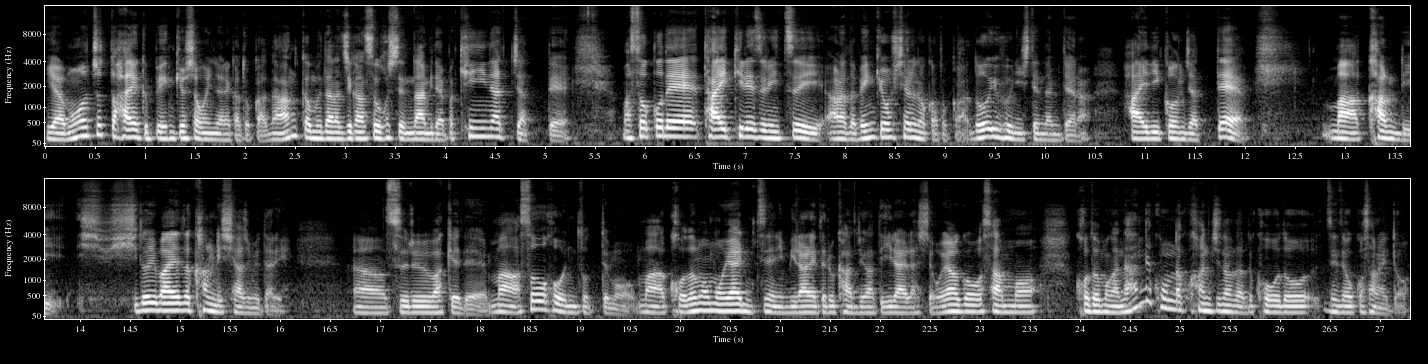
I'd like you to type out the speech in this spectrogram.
いやもうちょっと早く勉強した方がいいんじゃないかとかなんか無駄な時間過ごしてんなみたいなやっぱ気になっちゃって、まあ、そこで耐えきれずについあなた勉強してるのかとかどういうふうにしてんだみたいな入り込んじゃってまあ管理ひどい場合だと管理し始めたりあーするわけでまあ双方にとってもまあ子供も親に常に見られてる感じがあってイライラして親御さんも子供がなんでこんな感じなんだって行動全然起こさないと。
